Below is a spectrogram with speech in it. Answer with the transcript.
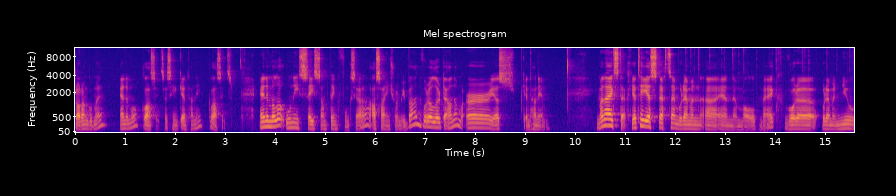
ժառանգում է animal class-ից, այսինքն կենթանի class-ից։ Animal-ը ունի say something ֆունկցիա, ասա ինչ-որ մի բան, որը alert է անում, ես կենթանի եմ։ Հիմա նայեք ստեղ, եթե ես ստեղծեմ ուրեմն animal 1, որը ուրեմն new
